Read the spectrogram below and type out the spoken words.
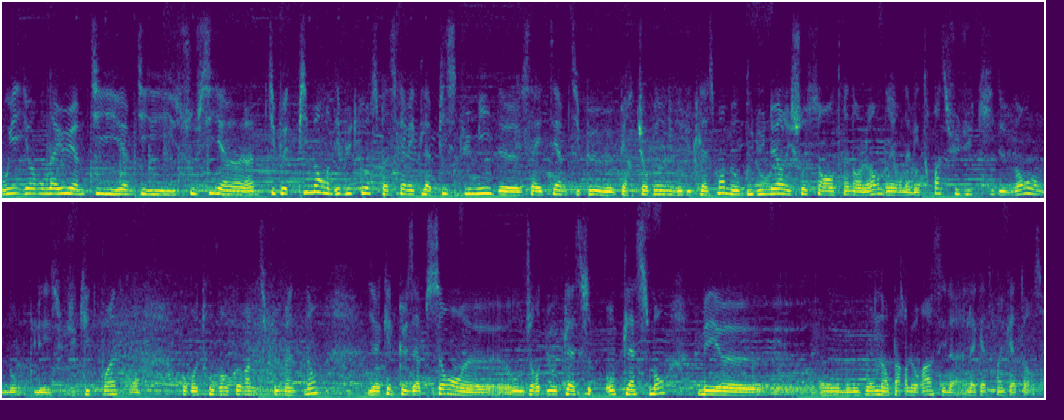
Oui, on a eu un petit, un petit souci, un, petit peu de piment en début de course parce qu'avec la piste humide, ça a été un petit peu perturbé au niveau du classement. Mais au bout d'une heure, les choses sont rentrées dans l'ordre et on avait trois Suzuki devant, donc les Suzuki de pointe qu'on retrouve encore un petit peu maintenant. Il y a quelques absents euh, aujourd'hui au, classement, mais euh, on, en parlera, c'est la, 94.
